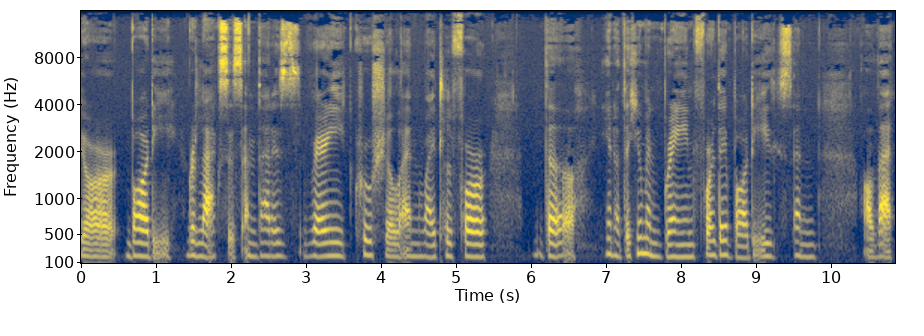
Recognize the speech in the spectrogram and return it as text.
your body relaxes, and that is very crucial and vital for the you know the human brain for their bodies and all that.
